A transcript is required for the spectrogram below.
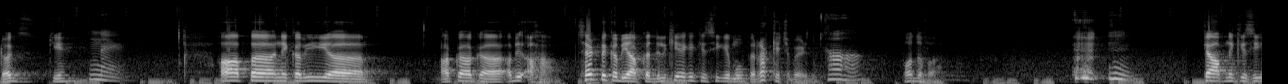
ड्रग्स किए नहीं। आप अ, ने कभी आपका अभी हाँ सेट पे कभी आपका दिल किया कि किसी के मुँह पे रख के चपेट दूँ? हाँ हाँ। बहुत दफ़ा। क्या आपने किसी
